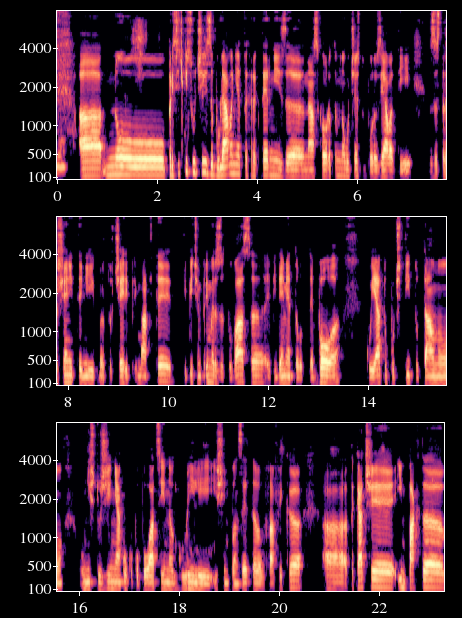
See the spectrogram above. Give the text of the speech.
да. А, но при всички случаи заболяванията, характерни за нас хората, много често поразяват и застрашените ни братовчери приматите. Типичен пример за това са епидемията от ебола, която почти тотално унищожи няколко популации на горили и шимпанзета в Африка. А, така че импакта,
